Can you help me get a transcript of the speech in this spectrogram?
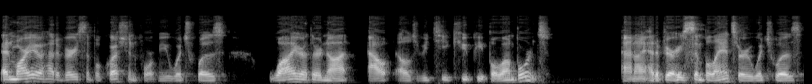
And Mario had a very simple question for me, which was, why are there not out LGBTQ people on boards? And I had a very simple answer, which was,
